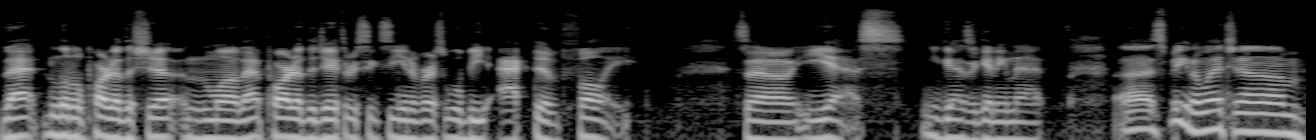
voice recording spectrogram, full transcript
That little part of the show, well, that part of the J360 universe will be active fully. So yes, you guys are getting that. Uh, speaking of which, um,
